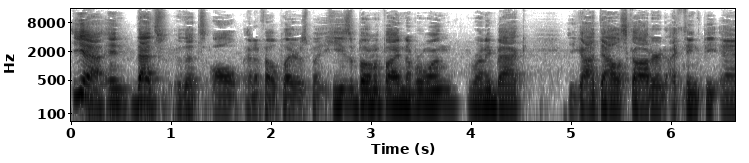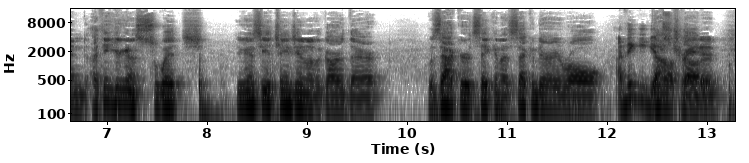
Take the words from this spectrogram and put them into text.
Yeah, and that's that's all NFL players, but he's a bona fide number one running back. You got Dallas Goedert. I think the end. I think you're going to switch. You're going to see a change of the guard there. With Zach Ertz taking a secondary role. I think he gets traded. Goedert.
